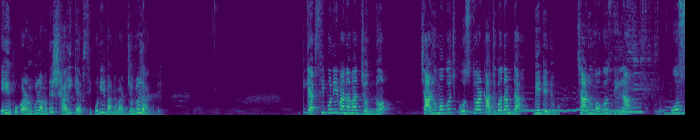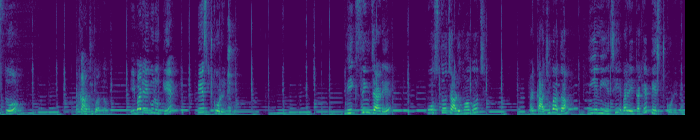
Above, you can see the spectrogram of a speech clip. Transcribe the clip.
এই উপকরণগুলো আমাদের শাহি ক্যাপসি পনির বানাবার জন্য লাগবে। ক্যাপসি পনির বানাবার জন্য চারু মগজ, পোস্ত আর কাজু বাদামটা বেটে নেব। চারু মগজ দিলাম, পোস্ত কাজু বাদাম। এবার এগুলোকে পেস্ট করে নেব। মিক্সিং জারে পোস্ত চারু মগজ আর কাজু বাদাম নিয়ে নিয়েছি। এবার এটাকে পেস্ট করে নেব।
